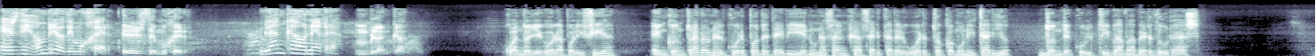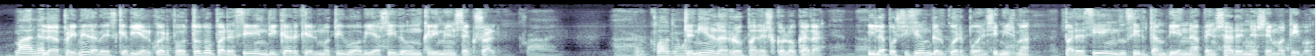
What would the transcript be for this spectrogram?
¿Es de hombre o de mujer? Es de mujer. ¿Blanca o negra? Blanca. Cuando llegó la policía, encontraron el cuerpo de Debbie en una zanja cerca del huerto comunitario donde cultivaba verduras. La primera vez que vi el cuerpo, todo parecía indicar que el motivo había sido un crimen sexual. Tenía la ropa descolocada y la posición del cuerpo en sí misma parecía inducir también a pensar en ese motivo.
